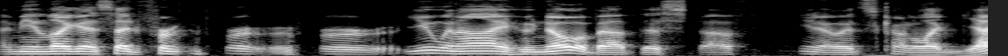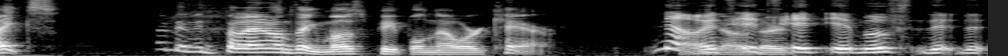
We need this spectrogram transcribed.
I mean, like I said, for for for you and I who know about this stuff, you know, it's kind of like yikes. I mean, but I don't think most people know or care. No, it's know, they're- it, it moves. The, the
